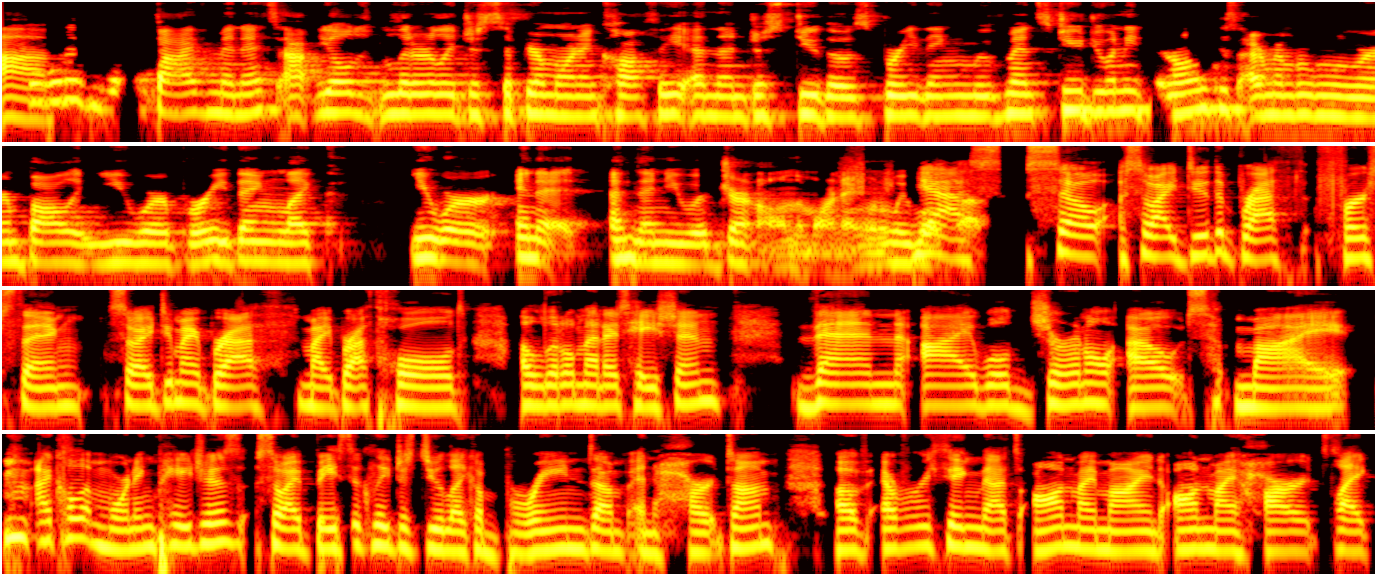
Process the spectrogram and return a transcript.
Um, so what is it, five minutes? You'll literally just sip your morning coffee and then just do those breathing movements. Do you do any journaling? Because I remember when we were in Bali, you were breathing like you were in it and then you would journal in the morning when we woke yes. up. So so I do the breath first thing. So I do my breath, my breath hold, a little meditation. Then I will journal out my I call it morning pages. So I basically just do like a brain dump and heart dump of everything that's on my mind, on my heart, like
